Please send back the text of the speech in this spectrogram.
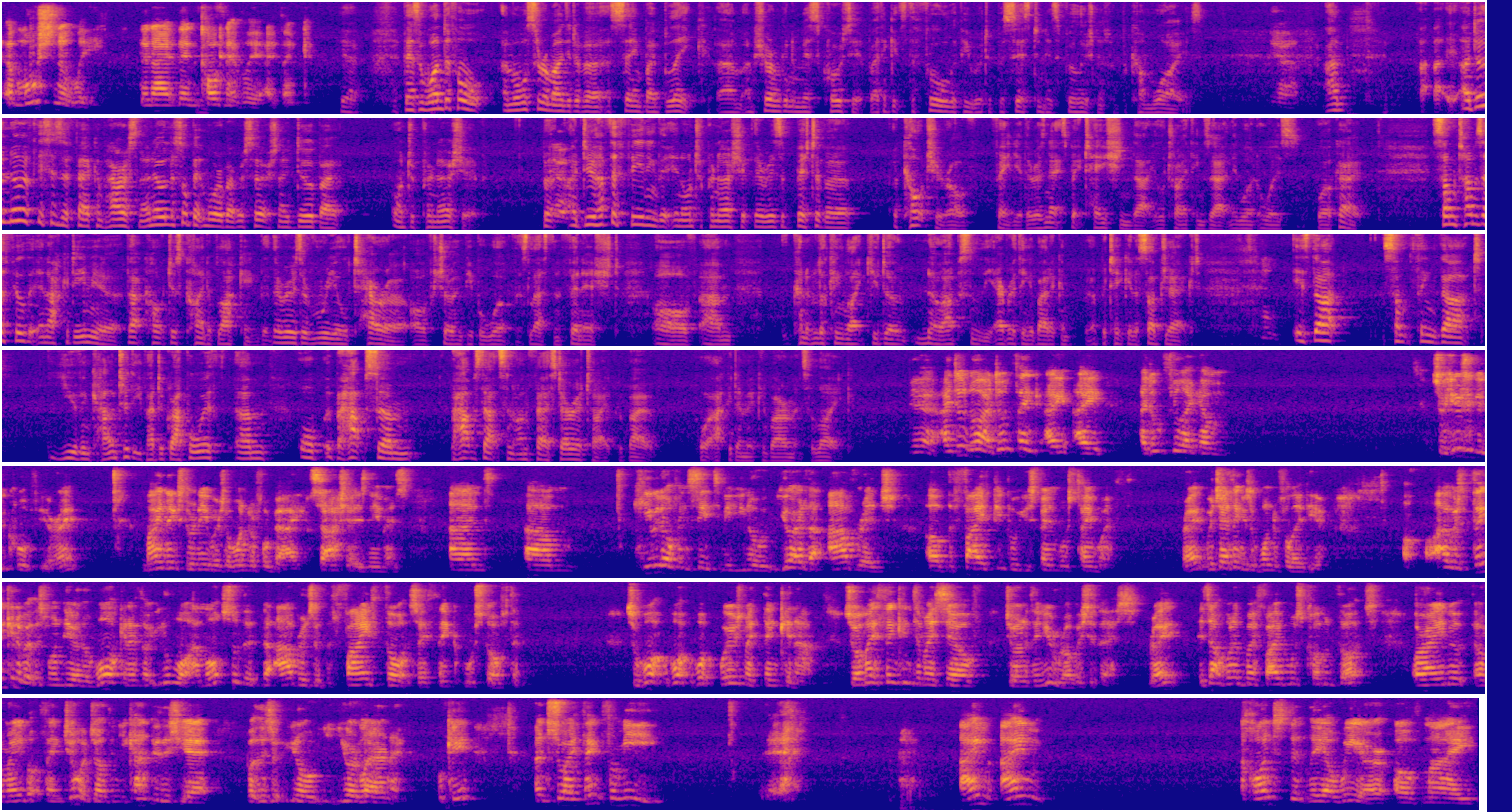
emotionally than I than cognitively I think Yeah. There's a wonderful, I'm also reminded of a, a saying by Blake. Um, I'm sure I'm going to misquote it, but I think it's the fool, if he were to persist in his foolishness, would become wise. yeah And I, I don't know if this is a fair comparison. I know a little bit more about research than I do about entrepreneurship. But Yeah. I do have the feeling that in entrepreneurship there is a bit of a, a culture of failure. There is an expectation that you'll try things out and they won't always work out. Sometimes I feel that in academia that culture is kind of lacking, that there is a real terror of showing people work that's less than finished, of um, kind of looking like you don't know absolutely everything about a, a particular subject. Is that something that you've encountered that you've had to grapple with, um, or perhaps um, perhaps that's an unfair stereotype about what academic environments are like? Yeah, I don't know. I don't think I, I, I don't feel like I'm. So here's a good quote for you, right? My next door neighbour is a wonderful guy, Sasha, his name is, and um, he would often say to me, you know, you are the average of the five people you spend most time with, right? Which I think is a wonderful idea. I- I was thinking about this one day on a walk, and I thought, you know what? I'm also the, the average of the five thoughts I think most often. So what, what, what, where's my thinking at? So am I thinking to myself, Jonathan, you're rubbish at this, right? Is that one of my five most common thoughts? Or I able, am I able to think, Joe, Jonathan, you can't do this yet, but there's, you know, you're learning, okay? And so I think for me, I'm, I'm constantly aware of my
